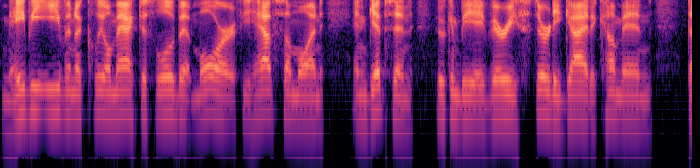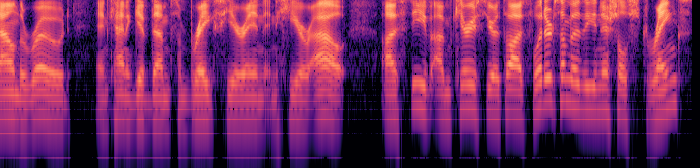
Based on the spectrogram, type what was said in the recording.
maybe even a Khalil Mack just a little bit more if you have someone in Gipson who can be a very sturdy guy to come in down the road and kind of give them some breaks here in and here out. Uh, Steve, I'm curious your thoughts. What are some of the initial strengths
